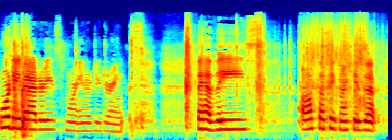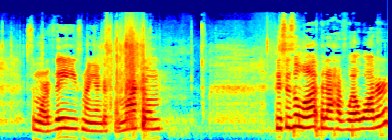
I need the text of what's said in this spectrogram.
More D batteries, more energy drinks. They have these. Also picked my kids up some more of these. My youngest one liked them. This is a lot, but I have well water.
